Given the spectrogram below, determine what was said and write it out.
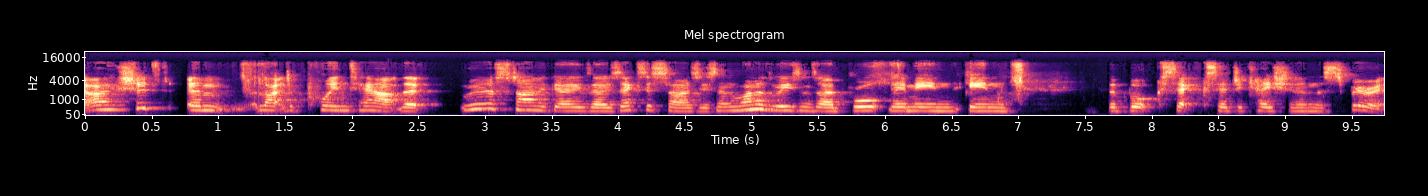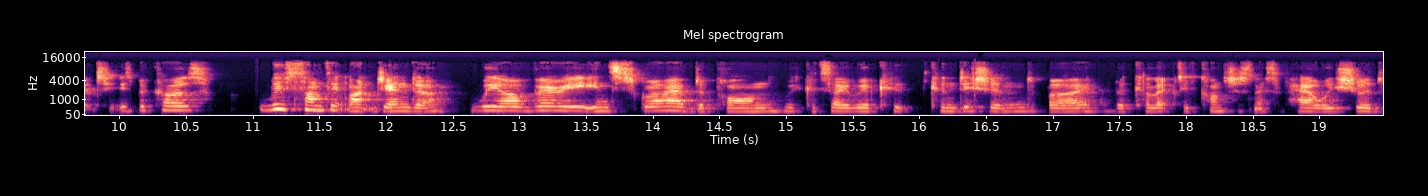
I should um, like to point out that Rudolf Steiner gave those exercises, and one of the reasons I brought them in in the book Sex Education and the Spirit is because with something like gender, we are very inscribed upon, we could say we're conditioned by the collective consciousness of how we should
